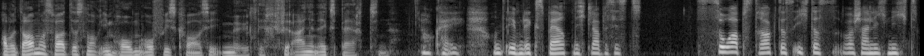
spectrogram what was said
Aber damals war das noch im Homeoffice quasi möglich für einen Experten. Okay. Und eben Experten, ich glaube, es ist so abstrakt, dass ich das wahrscheinlich nicht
